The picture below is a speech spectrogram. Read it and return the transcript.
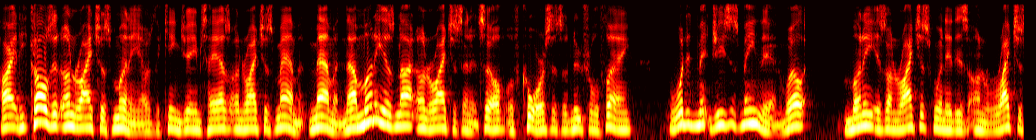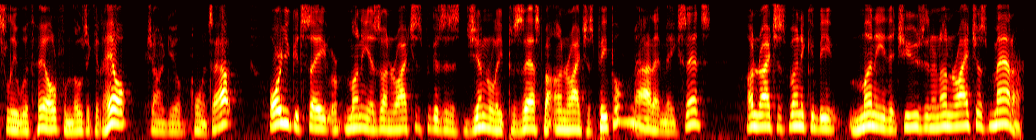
All right, he calls it unrighteous money, as the King James has unrighteous mammon. mammon. Now, money is not unrighteous in itself, of course, it's a neutral thing. What did Jesus mean then? Well, money is unrighteous when it is unrighteously withheld from those it could help, John Gill points out Or you could say money is unrighteous because it is generally possessed by unrighteous people. Now, that makes sense. Unrighteous money could be money that's used in an unrighteous manner,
